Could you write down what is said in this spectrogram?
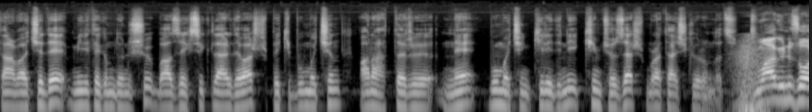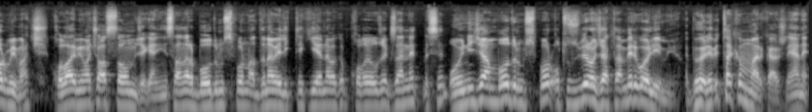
Fenerbahçe'de milli takım dönüşü bazı eksikler de var. Peki bu maçın anahtarı ne? Bu maçın kilidini kim çözer? Murat Aşk yorumladı. Cuma günü zor bir maç. Kolay bir maç asla olmayacak. Yani insanlar Bodrum Spor'un adına ve ligdeki yerine bakıp kolay olacak zannetmesin. Oynayacağım Bodrum Spor 31 Ocak'tan beri gol yemiyor. Böyle bir takım var karşında. Yani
